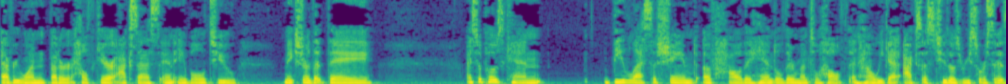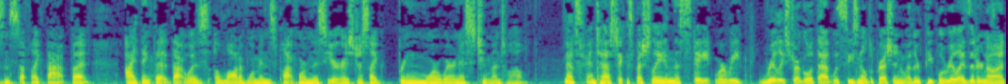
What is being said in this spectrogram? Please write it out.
everyone better healthcare access and able to make sure that they, I suppose, can be less ashamed of how they handle their mental health and how we get access to those resources and stuff like that. But I think that that was a lot of women's platform this year is just like bringing more awareness to mental health. That's fantastic, especially in this state where we really struggle with that with seasonal depression, whether people realize it or not.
